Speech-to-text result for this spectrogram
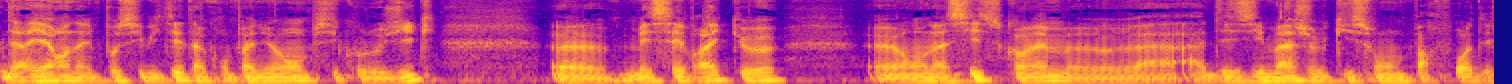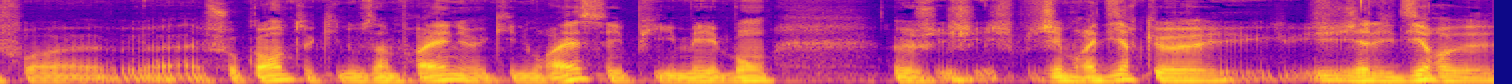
derrière on a une possibilité d'accompagnement psychologique. Euh, mais c'est vrai que euh, on assiste quand même euh, à, à des images qui sont parfois des fois euh, choquantes, qui nous imprègnent, qui nous restent. Et puis, mais bon. Euh, J'aimerais dire que j'allais dire euh,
